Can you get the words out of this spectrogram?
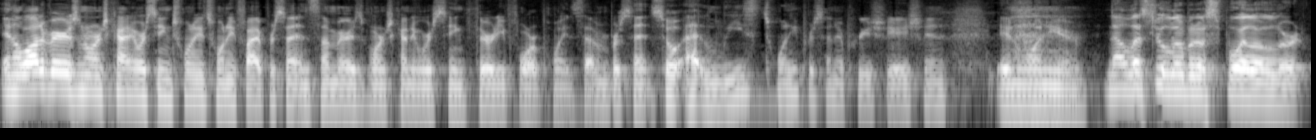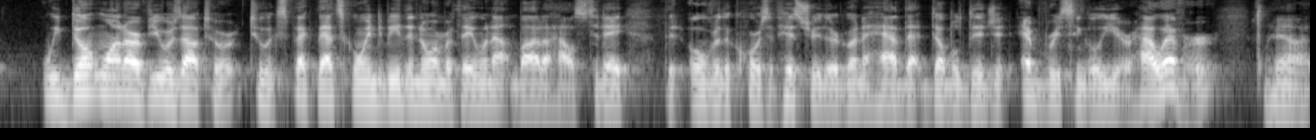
in a lot of areas in Orange County, we're seeing 20, 25%. In some areas of Orange County, we're seeing 34.7%. So at least 20% appreciation in one year. Now let's do a little bit of spoiler alert we don't want our viewers out to, to expect that's going to be the norm if they went out and bought a house today, that over the course of history, they're going to have that double digit every single year. However, yeah,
